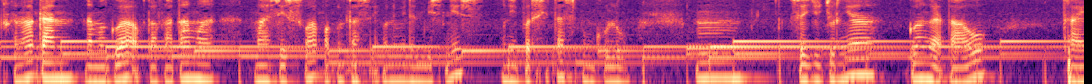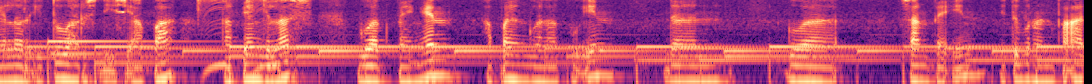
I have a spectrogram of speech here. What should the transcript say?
Perkenalkan, nama gue Okta Pratama Mahasiswa Fakultas Ekonomi dan Bisnis Universitas Bengkulu. Hmm, Sejujurnya gue nggak tahu trailer itu harus diisi apa Tapi yang jelas gue pengen apa yang gue lakuin Dan gue sampein itu bermanfaat.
